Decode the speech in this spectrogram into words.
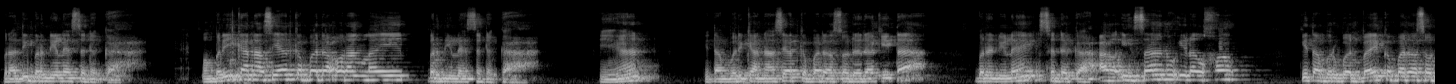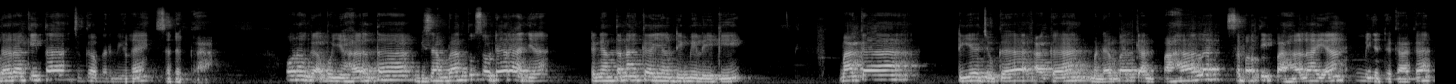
Berarti bernilai sedekah. Memberikan nasihat kepada orang lain bernilai sedekah. Ya kan? Kita memberikan nasihat kepada saudara kita bernilai sedekah. Al-ihsanu ilal khalq. Kita berbuat baik kepada saudara kita juga bernilai sedekah. Orang nggak punya harta bisa membantu saudaranya dengan tenaga yang dimiliki, maka dia juga akan mendapatkan pahala seperti pahala yang menyedekahkan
